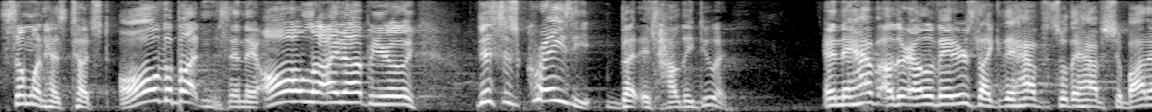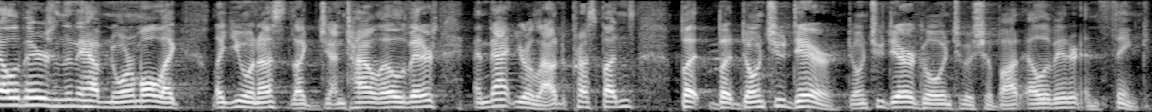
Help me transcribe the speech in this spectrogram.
someone has touched all the buttons and they all light up, and you're like, this is crazy, but it's how they do it. And they have other elevators, like they have, so they have Shabbat elevators, and then they have normal, like, like you and us, like Gentile elevators, and that you're allowed to press buttons. But, but don't you dare, don't you dare go into a Shabbat elevator and think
